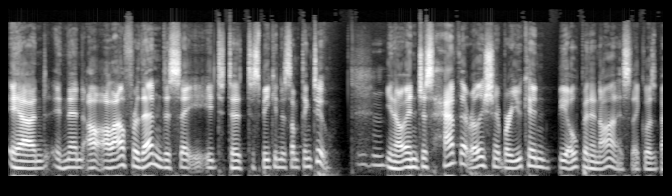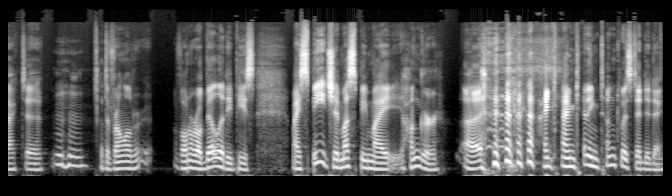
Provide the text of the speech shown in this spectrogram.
and and then I'll allow for them to say to, to speak into something too. Mhm. you know and just have that relationship where you can be open and honest. That goes back to Mhm. the vulner- vulnerability piece. My speech it must be my hunger. Uh, I, i'm getting tongue twisted today.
